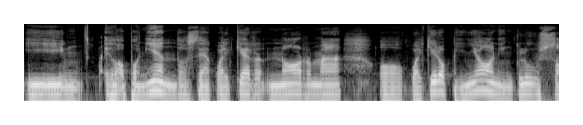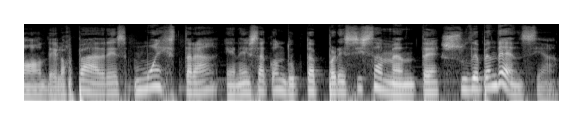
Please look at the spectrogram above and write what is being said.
eh, oponiéndose a cualquier norma o cualquier opinión incluso de los padres, muestra en esa conducta precisamente su dependencia.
